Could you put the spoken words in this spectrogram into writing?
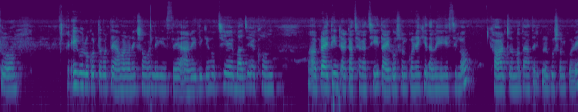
তো এগুলো করতে করতে আমার অনেক সময় লেগেছে। আর এদিকে হচ্ছে বাজে এখন প্রায় তিনটার কাছাকাছি, তাই গোসল করে খিদা লেগে গেছিল। খাওয়ার জন্য তাড়াতাড়ি করে গোসল করে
